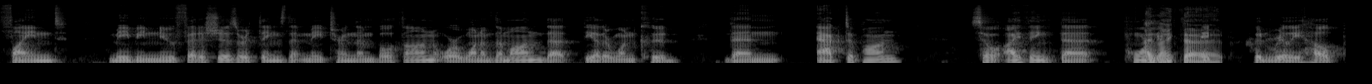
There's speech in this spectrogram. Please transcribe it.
find maybe new fetishes or things that may turn them both on or one of them on that the other one could then act upon so I think that porn i like that could really help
